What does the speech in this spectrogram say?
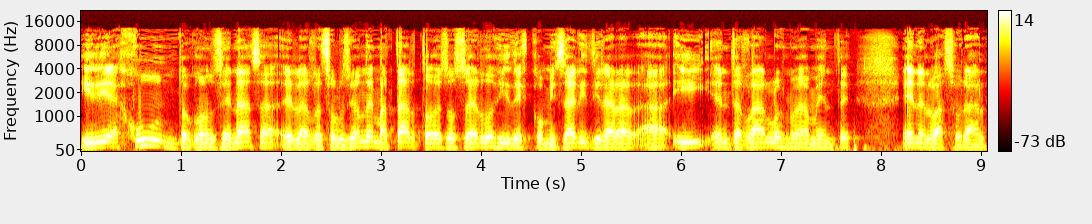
idea, junto con Senasa, la resolución de matar todos esos cerdos y descomisar y tirar y enterrarlos nuevamente en el basural.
